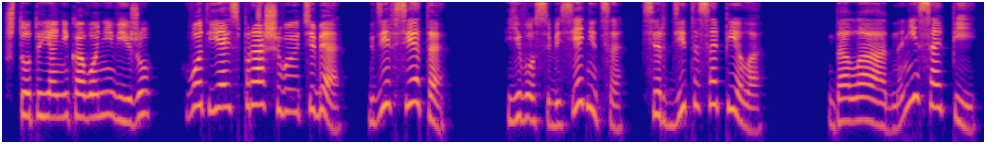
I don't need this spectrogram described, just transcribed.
«Что-то я никого не вижу. Вот я и спрашиваю тебя, где все-то?» Его собеседница сердито сопела. «Да ладно, не сопи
